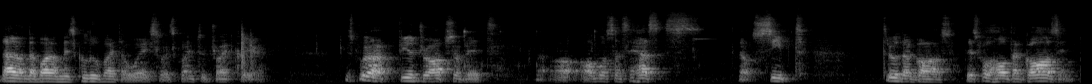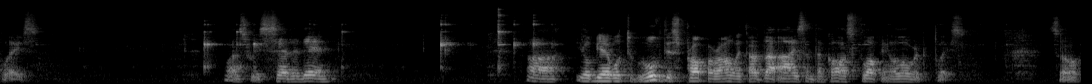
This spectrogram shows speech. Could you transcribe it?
that on the bottom is glue by the way, so it's going to dry clear. Just put a few drops of it, almost as it has you know, seeped through the gauze. This will hold the gauze in place. Once we set it in, uh, you'll be able to move this prop around without the eyes and the gauze flopping all over the place. So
